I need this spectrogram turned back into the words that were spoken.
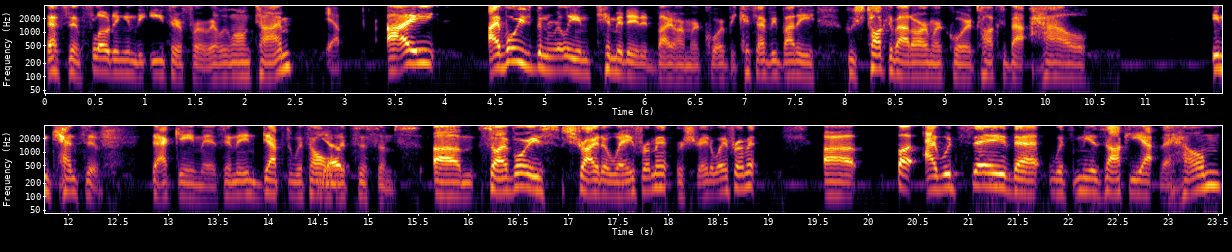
that's been floating in the ether for a really long time. Yeah. I I've always been really intimidated by Armor Core because everybody who's talked about Armor Core talks about how intensive that game is and in depth with all yep. of its systems. Um, so I've always strayed away from it or strayed away from it. Uh, but I would say that with Miyazaki at the helm,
